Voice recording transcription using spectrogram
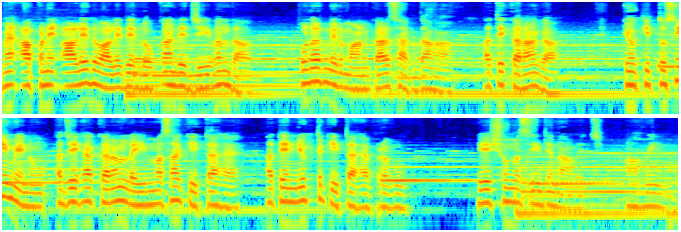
ਮੈਂ ਆਪਣੇ ਆਲੇ ਦੁਆਲੇ ਦੇ ਲੋਕਾਂ ਦੇ ਜੀਵਨ ਦਾ ਪੁਨਰ ਨਿਰਮਾਣ ਕਰ ਸਕਦਾ ਹਾਂ ਅਤੇ ਕਰਾਂਗਾ, ਕਿਉਂਕਿ ਤੁਸੀਂ ਮੈਨੂੰ ਅਜਿਹਾ ਕਰਨ ਲਈ ਮਸਾ ਕੀਤਾ ਹੈ ਅਤੇ ਨਿਯੁਕਤ ਕੀਤਾ ਹੈ ਪ੍ਰਭੂ। ਯੀਸ਼ੂ ਮਸੀਹ ਦੇ ਨਾਮ ਵਿੱਚ। ਆਮੀਨ।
